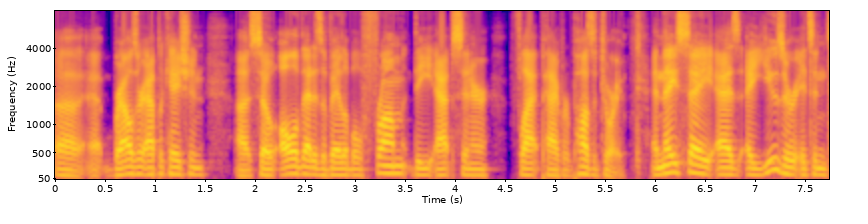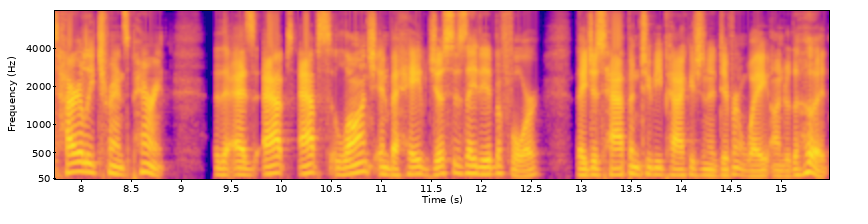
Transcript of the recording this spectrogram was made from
uh, browser application. Uh, so, all of that is available from the App Center Flatpak repository. And they say, as a user, it's entirely transparent as apps apps launch and behave just as they did before, they just happen to be packaged in a different way under the hood.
